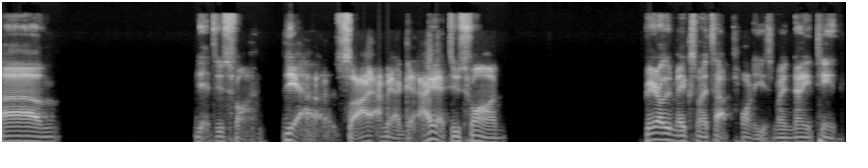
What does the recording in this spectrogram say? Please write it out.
um, yeah, Deuce Vaughn. Yeah. So I, I mean, I got, I got Deuce Vaughn. Barely makes my top 20. He's my 19th.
